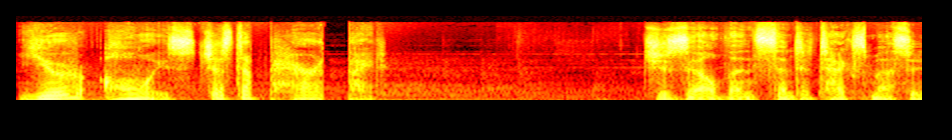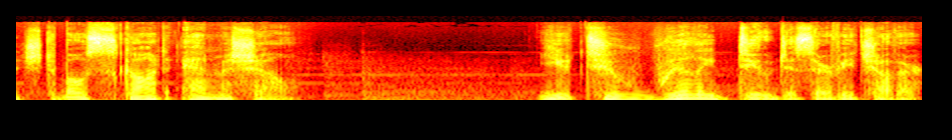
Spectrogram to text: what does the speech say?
You're always just a parasite. Giselle then sent a text message to both Scott and Michelle. You two really do deserve each other.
